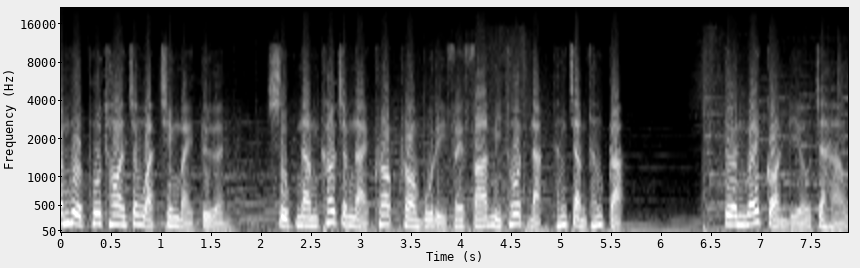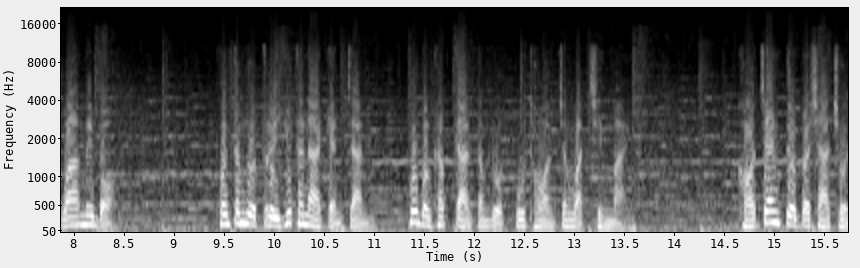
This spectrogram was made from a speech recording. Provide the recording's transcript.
ตำรวจภูธรจังหวัดเชียงใหม่เตือน สูบนำเข้าจำหน่ายครอบครองบุหรี่ไฟฟ้ามีโทษหนักทั้งจำทั้งปรับ เตือนไว้ก่อนเดี๋ยวจะหาว่าไม่บอกพลตำรวจตรียุทธนาแก่นจันทร์ผู้บังคับการตำรวจภูธรจังหวัดเชียงใหม่ ขอแจ้งเตือนประชาชน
